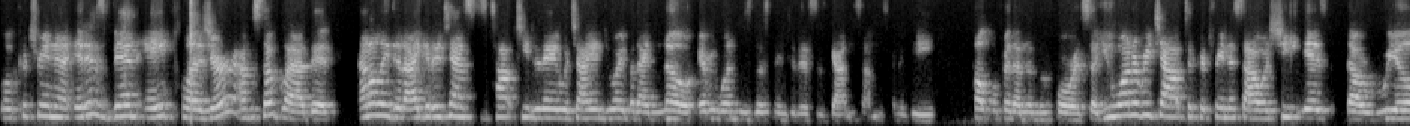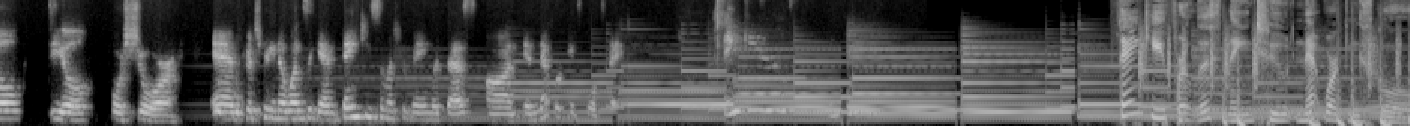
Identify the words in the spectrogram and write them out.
Well, Katrina, it has been a pleasure. I'm so glad that not only did I get a chance to talk to you today, which I enjoyed, but I know everyone who's listening to this has gotten something that's going to be helpful for them to move forward. So you want to reach out to Katrina Sawa. She is the real deal for sure. And Katrina, once again, thank you so much for being with us on In Networking School today. Thank you. Thank you for listening to Networking School.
